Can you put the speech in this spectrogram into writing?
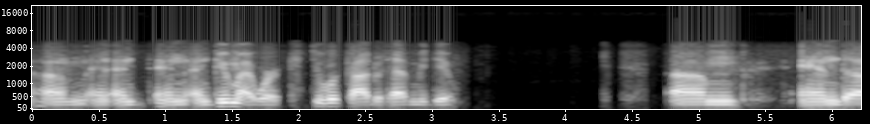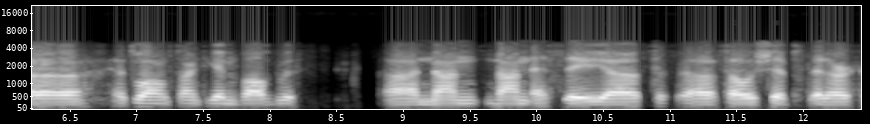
um, and, and, and, and do my work, do what God would have me do. Um, and uh, as well, I'm starting to get involved with uh, non non SA uh, f- uh, fellowships that are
